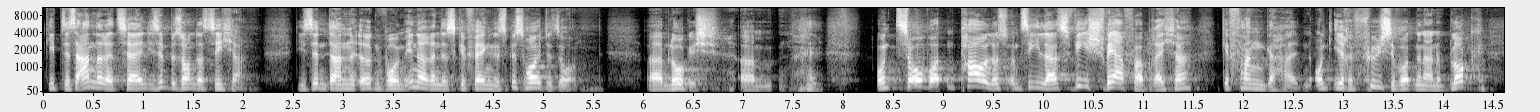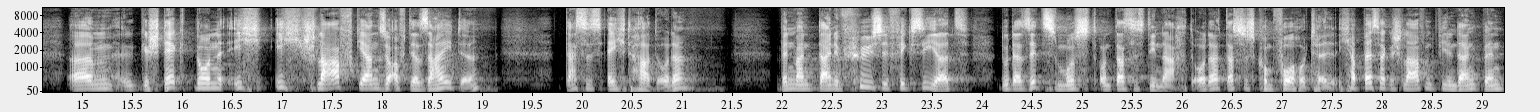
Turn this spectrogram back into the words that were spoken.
gibt es andere Zellen, die sind besonders sicher. Die sind dann irgendwo im Inneren des Gefängnisses, bis heute so. Ähm, logisch. Und so wurden Paulus und Silas wie Schwerverbrecher gefangen gehalten. Und ihre Füße wurden in einen Block ähm, gesteckt. Nun, ich, ich schlafe gern so auf der Seite. Das ist echt hart, oder? Wenn man deine Füße fixiert, du da sitzen musst und das ist die Nacht, oder? Das ist Komforthotel. Ich habe besser geschlafen, vielen Dank, Ben.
